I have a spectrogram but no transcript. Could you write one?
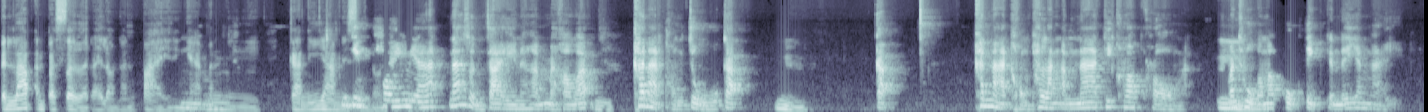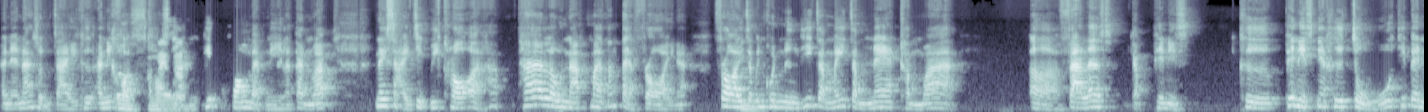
เป็นลาบอันประเสริฐอะไรเหล่านั้นไปอย่างเงี้ย มันมี การนิยามจในริสิ่งงเหๆล่าพอยนี้เนี้ย น่าสนใจนะครับ หมายความว่าอืมขนาดของจูกับอืมกับขนาดของพลังอำนาจที่ครอบครองอะอืมมันถูกเอามาผูกติดกันได้ยังไง อันเนี้ยน่าสนใจคือ อันนี้ขอเออขทำอไมวะเสริมที่ปกป้องแบบนี้แล้วกันว่า ในสายจิตวิเคราะห์อะครับ ถ้าเรานับมาตั้งแต่ฟรอยด์เนี่ยฟรอยด์จะเป็นคนหนึ่งที่จะไม่จำแนกคำว่า เอ่อ phallus กับ penis คือ penis เนี่ยคือจูที่เป็น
